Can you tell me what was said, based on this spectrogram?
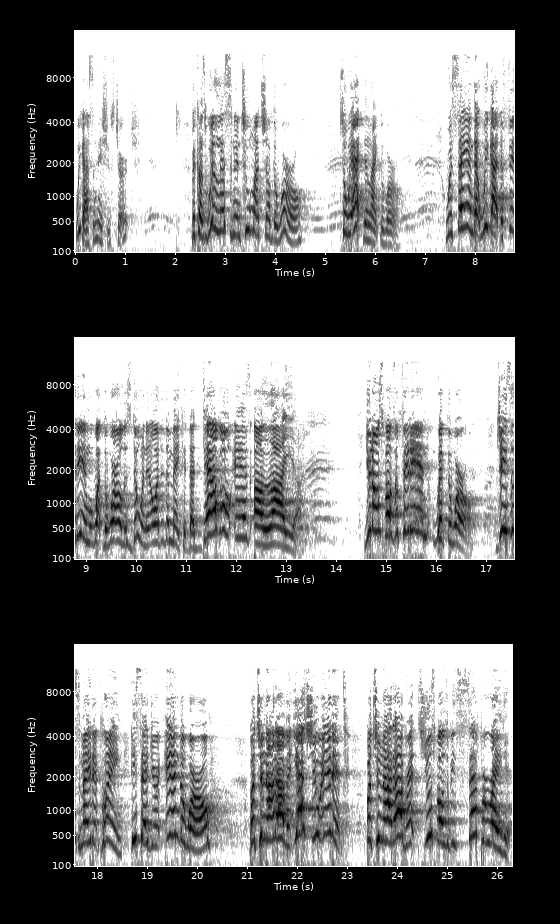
We got some issues, church. Because we're listening too much of the world, so we're acting like the world. We're saying that we got to fit in with what the world is doing in order to make it. The devil is a liar. You don't supposed to fit in with the world. Jesus made it plain. He said, You're in the world, but you're not of it. Yes, you're in it, but you're not of it. You're supposed to be separated.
